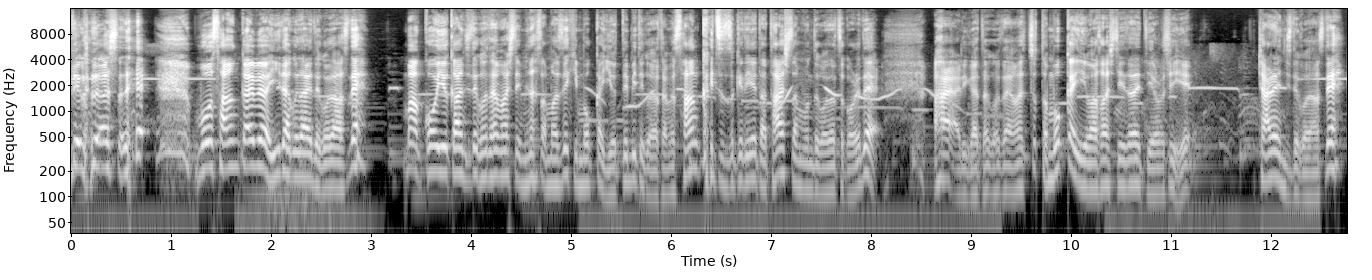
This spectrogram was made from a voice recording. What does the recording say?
でございましたね。もう3回目は言いたくないでございますね。まあこういう感じでございまして皆様ぜひもう一回言ってみてください。3回続けて言えたら大したもんでございます。これで。はい、ありがとうございます。ちょっともう一回言わさせていただいてよろしい？チャレンジでございますね。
